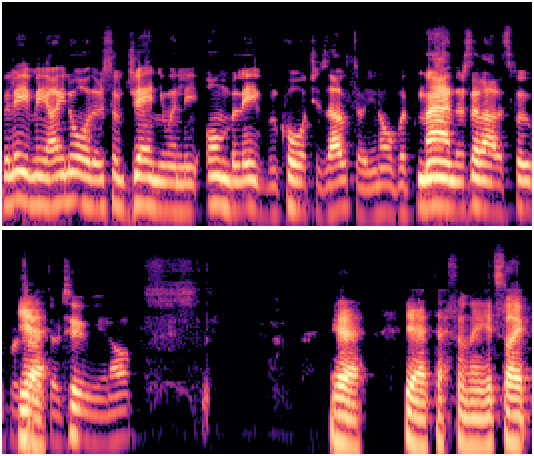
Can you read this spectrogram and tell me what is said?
believe me, I know there's some genuinely unbelievable coaches out there, you know, but man, there's a lot of spoofers yeah. out there too, you know. Yeah, yeah, definitely. It's like,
